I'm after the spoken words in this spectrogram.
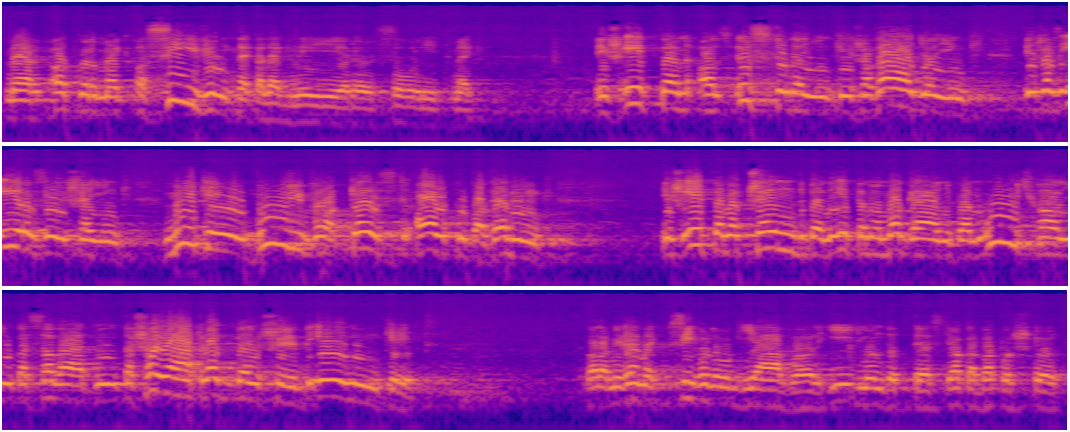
mert akkor meg a szívünknek a legmélyéről szólít meg, és éppen az ösztöneink és a vágyaink és az érzéseink mögé bújva kezd alkuba velünk, és éppen a csendben, éppen a magányban úgy halljuk a szavát, mint a saját legbensőbb énünkét. Valami remek pszichológiával így mondott ezt Jakab apostol,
